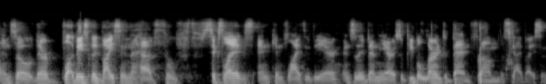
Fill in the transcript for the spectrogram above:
and so they're basically bison that have th- six legs and can fly through the air, and so they bend the air. So people learn to bend from the sky bison.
